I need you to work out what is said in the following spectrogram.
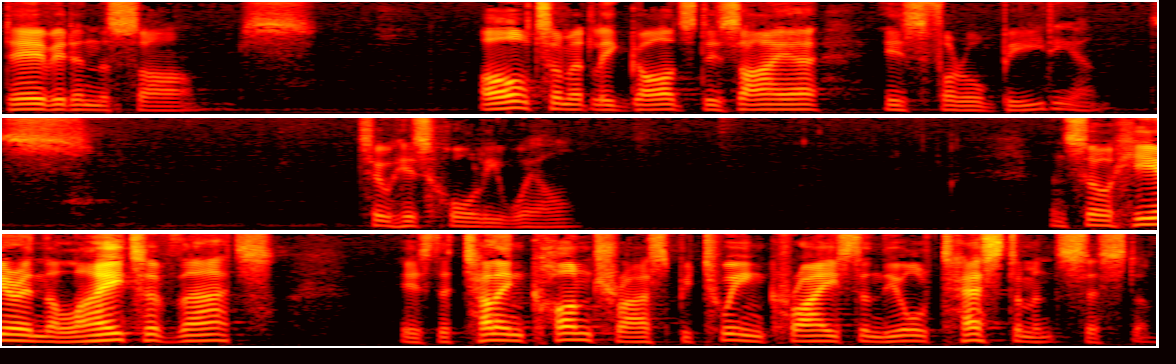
David in the Psalms. Ultimately, God's desire is for obedience to his holy will. And so, here in the light of that, is the telling contrast between Christ and the Old Testament system,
